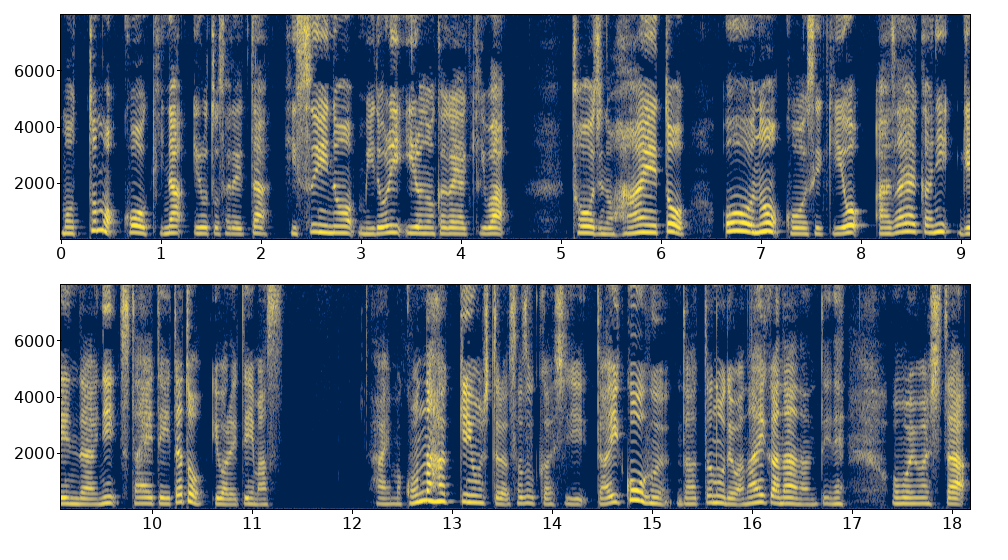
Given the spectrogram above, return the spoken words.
最も高貴な色とされた翡翠の緑色の輝きは当時の繁栄と王の功績を鮮やかに現代に伝えていたと言われています。はいまあ、こんな発見をしたらさぞかし大興奮だったのではないかななんてね思いました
